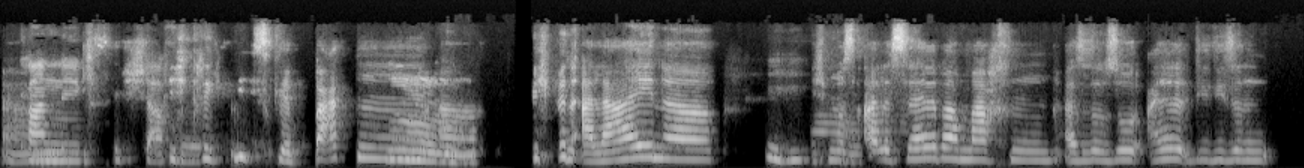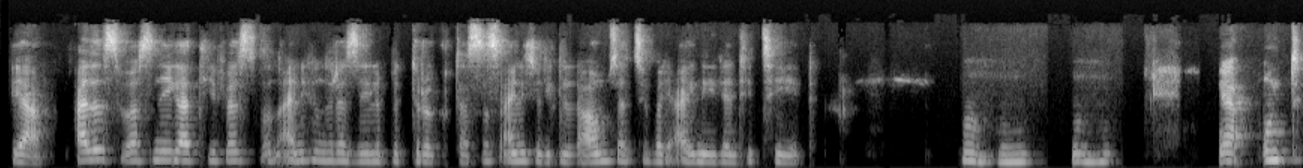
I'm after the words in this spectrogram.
Ähm, Kann nichts, ich schaffe Ich kriege nichts gebacken, mhm. äh, ich bin alleine, mhm. ich muss alles selber machen. Also so all die, diesen, ja, alles, was negativ ist und eigentlich unsere Seele bedrückt. Das ist eigentlich so die Glaubenssätze über die eigene Identität. Mhm. Mhm. Ja, und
